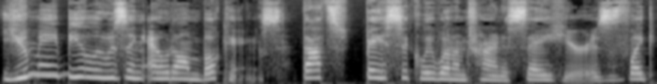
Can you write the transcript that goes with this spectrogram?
you may be losing out on bookings. That's basically what I'm trying to say here is like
